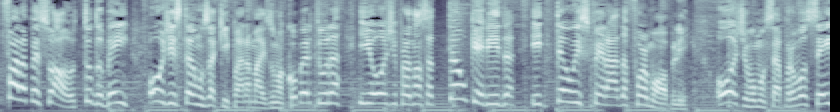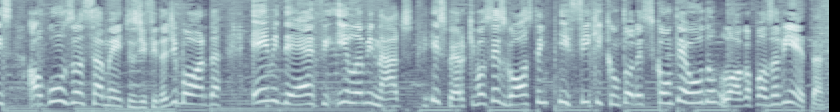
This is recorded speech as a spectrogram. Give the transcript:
Fala pessoal, tudo bem? Hoje estamos aqui para mais uma cobertura e hoje para nossa tão querida e tão esperada Formobile. Hoje eu vou mostrar para vocês alguns lançamentos de fita de borda, MDF e laminados. Espero que vocês gostem e fiquem com todo esse conteúdo logo após a vinheta.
